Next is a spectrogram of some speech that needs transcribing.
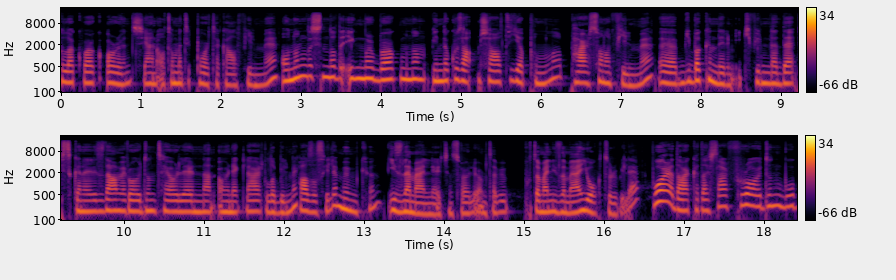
Clockwork Orange yani Otomatik Portakal filmi. Onun dışında da Ingmar Bergman'ın 1966 yapımlı Persona filmi. E, bir bakın derim iki filmde de psikanalizden ve Freud'un teorilerinden örnekler bulabilmek fazlasıyla mümkün. İzlemeyenler için söylüyorum tabii. Muhtemelen izlemeyen yoktur bile. Bu arada arkadaşlar Freud'un bu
